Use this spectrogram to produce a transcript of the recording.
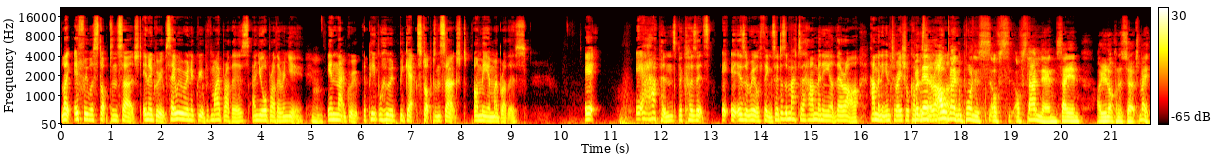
Like if we were stopped and searched in a group, say we were in a group with my brothers and your brother and you, hmm. in that group, the people who would be get stopped and searched are me and my brothers. It it happens because it's it, it is a real thing. So it doesn't matter how many there are, how many interracial couples there are. But then there I would make a point of, of, standing and saying, oh, "Are you not going to search me?"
